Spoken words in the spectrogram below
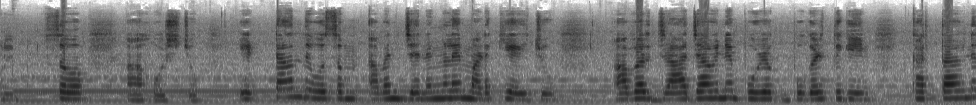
ഉത്സവം ആഘോഷിച്ചു. എട്ടാം ദിവസം അവൻ ജനങ്ങളെ മടക്കി അയച്ചു. അവർ രാജാവിനെ പുഴ പുകഴ്ത്തുകയും കർത്താവിനെ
